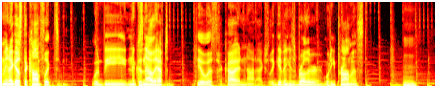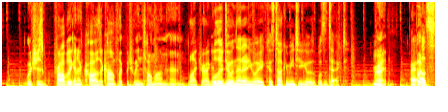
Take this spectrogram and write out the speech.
I mean, I guess the conflict would be because now they have to deal with Hakkai not actually giving his brother what he promised, Mm-hmm. which is probably going to cause a conflict between Tomon and Black Dragon. Well, they're doing that anyway because Takamichi was, was attacked. right. All right, But-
